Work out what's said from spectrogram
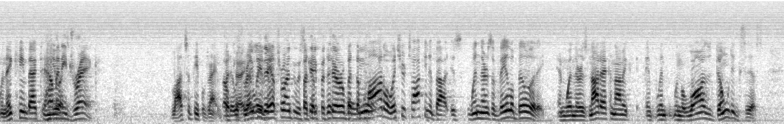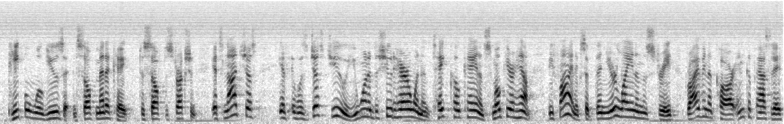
When they came back to How many US, drank? Lots of people drank, but it was readily Maybe they were available. trying to But the- escape a terrible But the war. model, what you're talking about, is when there's availability and when there is not economic, and when, when the laws don't exist, people will use it and self-medicate to self-destruction. It's not just, if it was just you, you wanted to shoot heroin and take cocaine and smoke your hemp, be fine, except then you're laying in the street, driving a car, incapacitated.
